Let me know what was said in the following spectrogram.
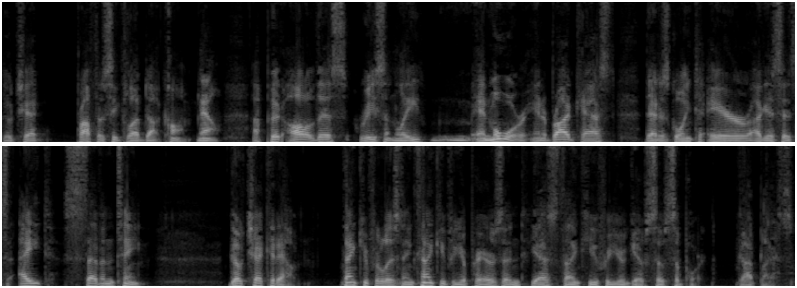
go check prophecyclub.com. Now, I put all of this recently and more in a broadcast that is going to air, I guess it's 817. Go check it out. Thank you for listening. Thank you for your prayers. And yes, thank you for your gifts of support. God bless.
